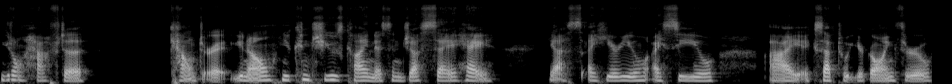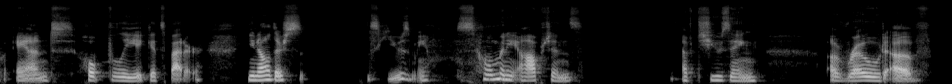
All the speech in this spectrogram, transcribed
you don't have to counter it. You know, you can choose kindness and just say, hey, yes, I hear you, I see you. I accept what you're going through and hopefully it gets better. You know, there's excuse me, so many options of choosing a road of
